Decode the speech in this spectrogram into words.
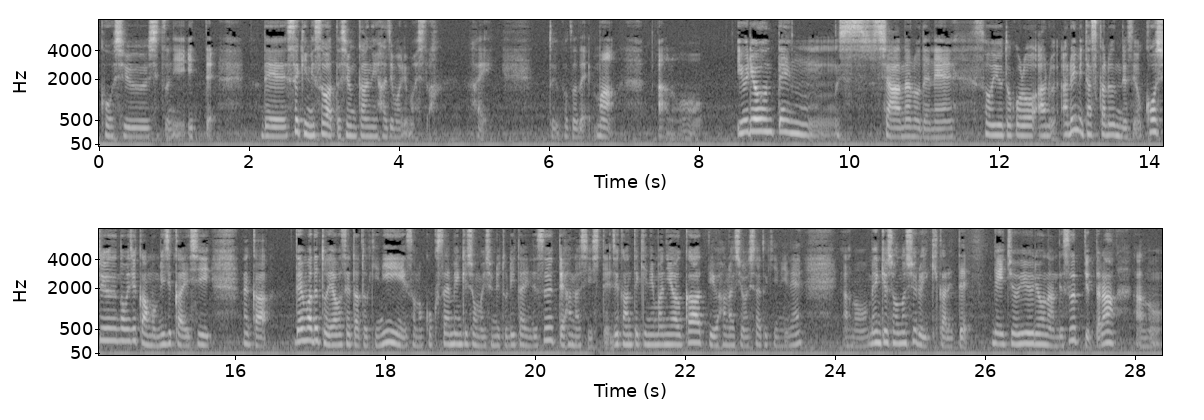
講習室に行ってで席に座った瞬間に始まりました。はい。ということでまああの有料運転者なのでねそういうところあるある意味助かるんですよ。講習の時間も短いしなんか電話で問い合わせた時にその国際免許証も一緒に取りたいんですって話して時間的に間に合うかっていう話をした時にねあの免許証の種類聞かれてで一応有料なんですって言ったらあの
